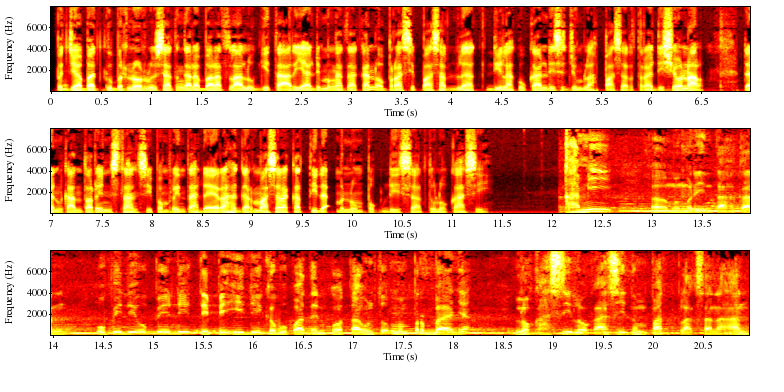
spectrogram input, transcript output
Penjabat Gubernur Nusa Tenggara Barat lalu Gita Aryadi mengatakan operasi pasar dilakukan di sejumlah pasar tradisional dan kantor instansi pemerintah daerah agar masyarakat tidak menumpuk di satu lokasi. Kami e, memerintahkan UPD-UPD, TPID, kabupaten kota untuk memperbanyak lokasi-lokasi tempat pelaksanaan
